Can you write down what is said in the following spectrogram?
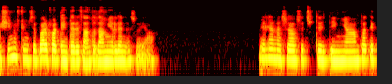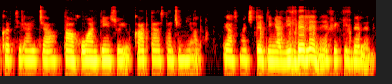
Și nu știu, mi se pare foarte interesantă, dar mi-e lene să o iau. Mi-e lene să o iau să citesc din ea, am toate cărțile aici, Tahu Tinsuiu, cartea asta genială. Ia să mai citesc din ea, de lene, efectiv de lene.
